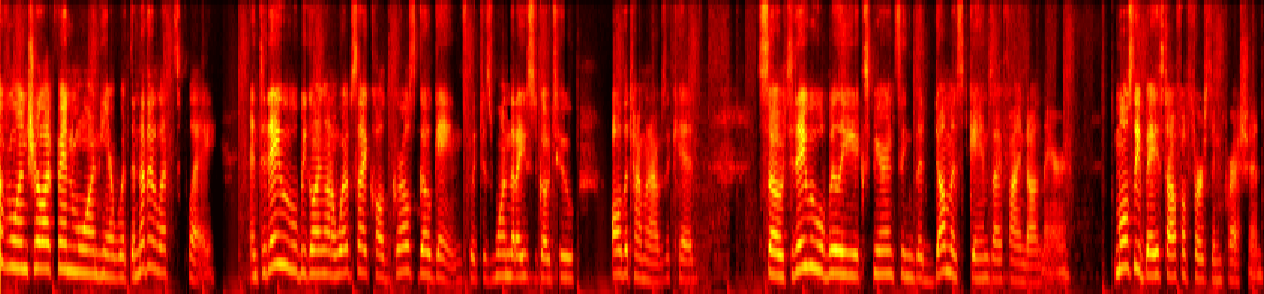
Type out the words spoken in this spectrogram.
everyone, Sherlock Phantom 1 here with another Let's Play. And today we will be going on a website called Girls Go Games, which is one that I used to go to all the time when I was a kid. So today we will be experiencing the dumbest games I find on there, mostly based off of first impression.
